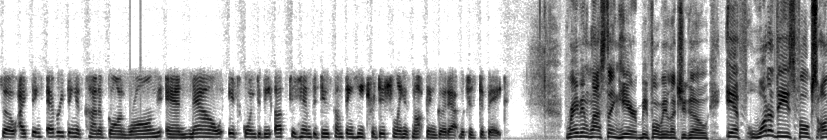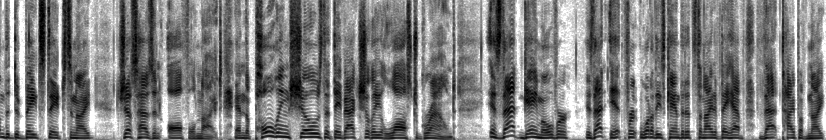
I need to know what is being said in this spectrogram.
so I think everything has kind of gone wrong, and now it's going to be up to him to do something he traditionally has not been good at, which is debate. Raven, last thing here before we let you go. If one of these folks on the debate stage tonight just has an awful night and the polling shows that they've actually lost ground, is that game over? Is that it for one of these candidates tonight if they have that type of night?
